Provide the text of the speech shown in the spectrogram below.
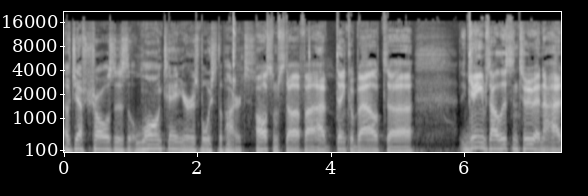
of Jeff Charles's long tenure as voice of the Pirates. Awesome stuff. I, I think about games I listened to, and I,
